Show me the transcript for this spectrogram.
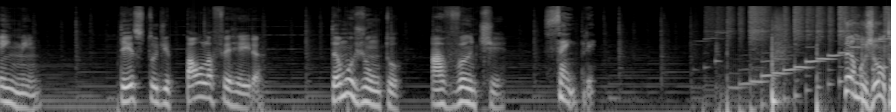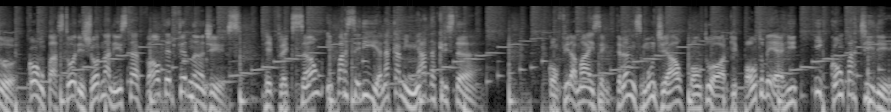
em mim. Texto de Paula Ferreira. Tamo junto. Avante. Sempre. Tamo junto com o pastor e jornalista Walter Fernandes. Reflexão e parceria na caminhada cristã. Confira mais em transmundial.org.br e compartilhe.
